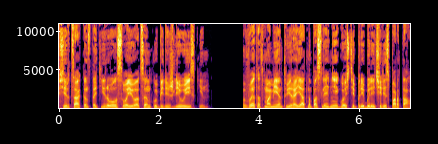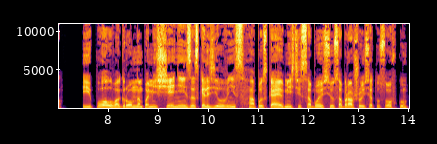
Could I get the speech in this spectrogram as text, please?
В сердцах констатировал свою оценку бережливый Искин. В этот момент, вероятно, последние гости прибыли через портал. И пол в огромном помещении заскользил вниз, опуская вместе с собой всю собравшуюся тусовку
